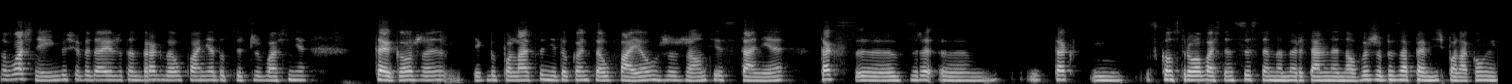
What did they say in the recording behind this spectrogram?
No właśnie, i mi się wydaje, że ten brak zaufania dotyczy właśnie tego, że jakby Polacy nie do końca ufają, że rząd jest w stanie tak z, z, tak mm, skonstruować ten system emerytalny nowy, żeby zapewnić Polakom,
